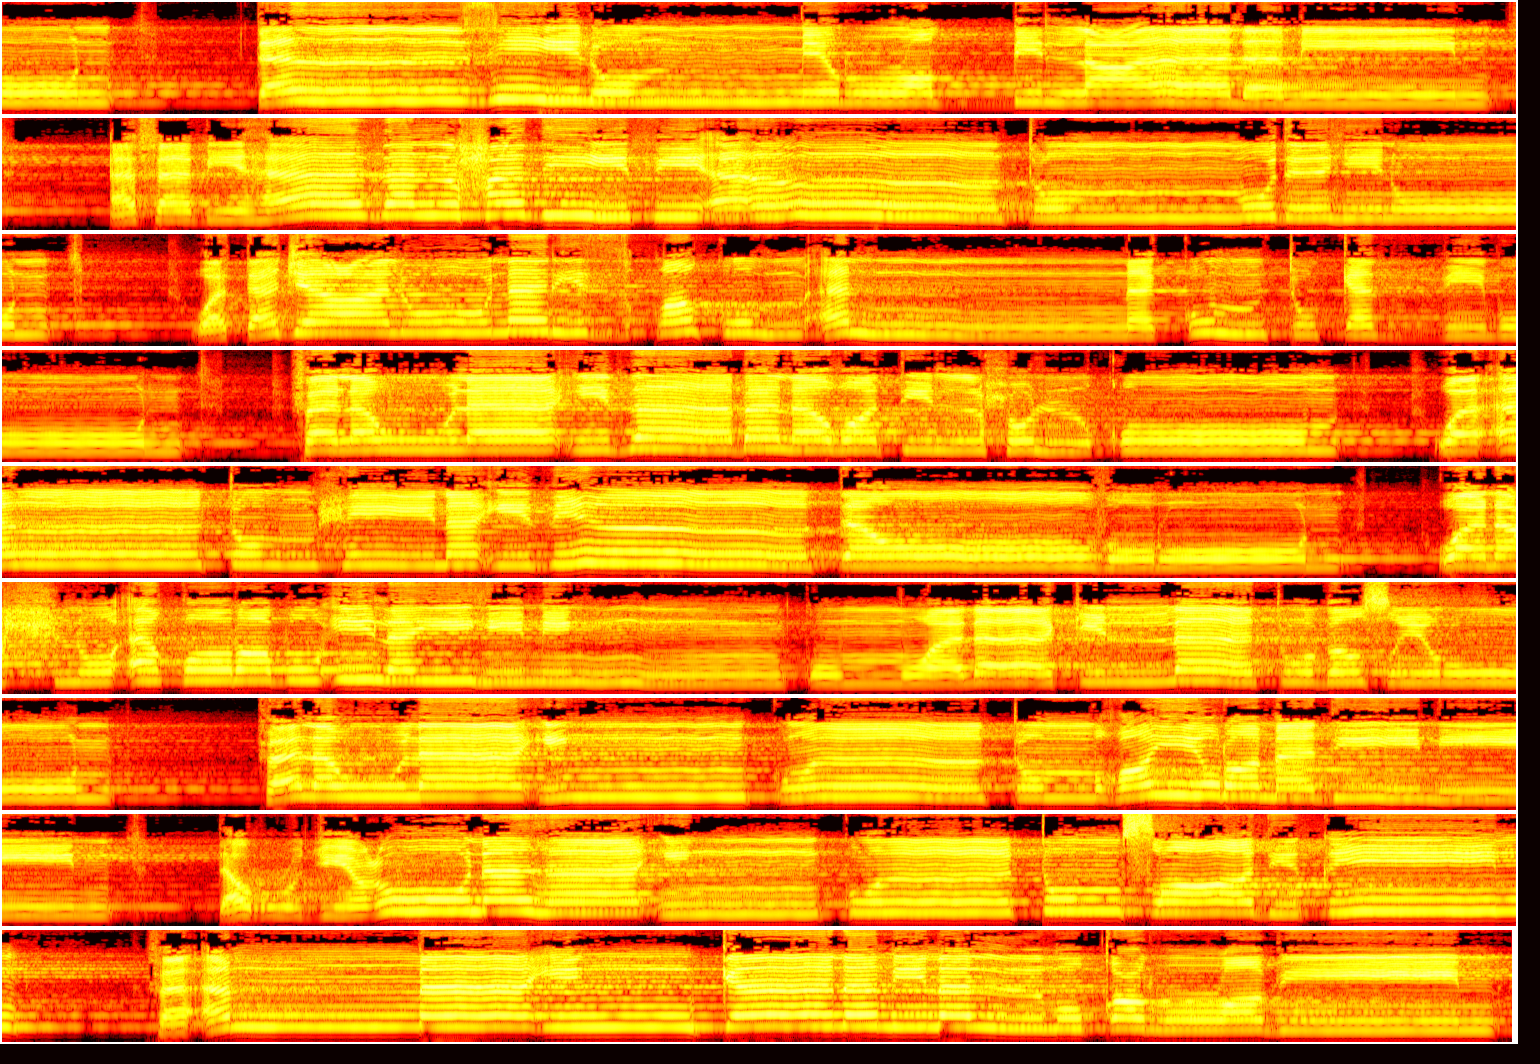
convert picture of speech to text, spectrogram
تنزيل من رب العالمين أفبهذا الحديث أنتم مدهنون. وتجعلون رزقكم أنكم تكذبون. فلولا إذا بلغت الحلقوم. وأنتم حينئذ تنظرون. ونحن أقرب إليه منكم. ولكن لا تبصرون فلولا إن كنتم غير مدينين ترجعونها إن كنتم صادقين فأما إن كان من المقربين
